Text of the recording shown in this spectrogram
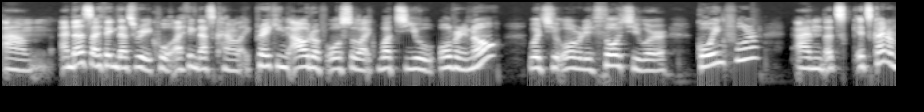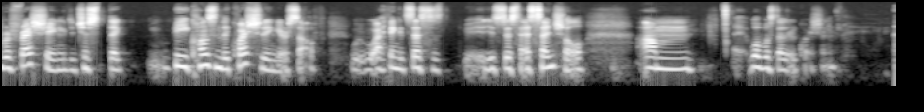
Um, and that's, I think that's really cool. I think that's kind of like breaking out of also like what you already know what you already thought you were going for and that's it's kind of refreshing to just like be constantly questioning yourself. I think it's just it's just essential. Um what was the other question?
